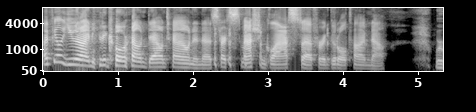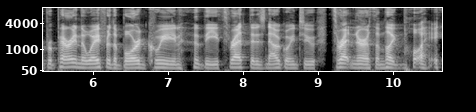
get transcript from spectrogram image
I feel you and I need to go around downtown and uh, start smashing glass uh, for a good old time now. We're preparing the way for the Borg Queen, the threat that is now going to threaten Earth. I'm like, boy,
